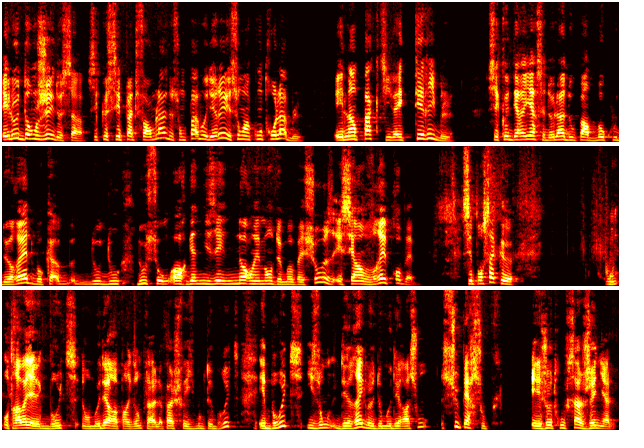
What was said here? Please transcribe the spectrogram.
Et le danger de ça, c'est que ces plateformes-là ne sont pas modérées et sont incontrôlables. Et l'impact, il va être terrible. C'est que derrière, c'est de là d'où partent beaucoup de raids, d'où sont organisées énormément de mauvaises choses, et c'est un vrai problème. C'est pour ça que on, travaille avec Brut et on modère par exemple la, page Facebook de Brut. Et Brut, ils ont des règles de modération super souples. Et je trouve ça génial.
